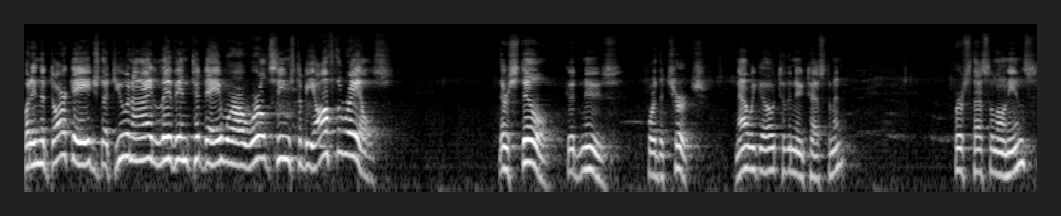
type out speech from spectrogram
But in the dark age that you and I live in today, where our world seems to be off the rails, there's still good news for the church. Now we go to the New Testament. 1 Thessalonians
